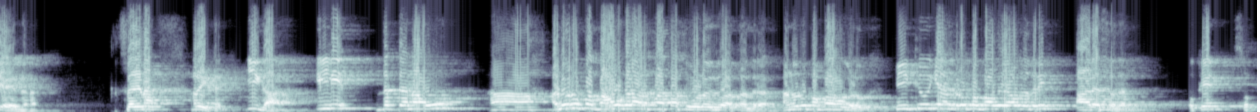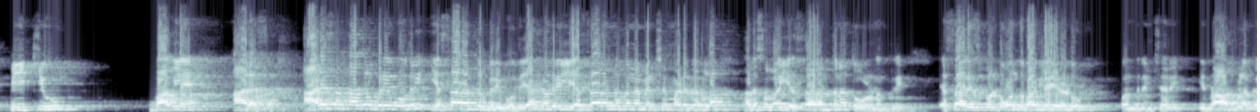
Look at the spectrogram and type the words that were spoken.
ಕೇಳಿದಾರ. ಸರಿನಾ? ರೈಟ್ ಈಗ ಇಲ್ಲಿ ದತ್ತ ನಾವು ಆ, ಅನುರೂಪ ಬಾಹುಗಳ ಅನುಪಾತ ತಗೊಳ್ಳೋದು ಅಂತಂದ್ರ ಅನುರೂಪ ಬಾಹುಗಳು ಪಿ ಗೆ ಅನುರೂಪ ಬಾಹು ಯಾವ್ದದ್ರಿ? ಆರ್ ಎಸ್ ಅದ. ಓಕೆ ಸೊ ಪಿ ಕ್ಯೂ ಬಾಗ್ಲೆ ಆರ್ ಎಸ್ ಆರ್ ಎಸ್ ಅಂತ ಆದ್ರೂ ಬರೀಬಹುದ್ರಿ ಎಸ್ ಆರ್ ಅಂತ ಬರೀಬಹುದು ಯಾಕಂದ್ರೆ ಇಲ್ಲಿ ಎಸ್ ಆರ್ ಅನ್ನೋದನ್ನ ಮೆನ್ಷನ್ ಮಾಡಿದಾರಲ್ಲ ಅದ್ರ ಸಲುವಾಗಿ ಎಸ್ ಆರ್ ಅಂತಾನೆ ತಗೊಳ್ಳೋಣಂತ್ರಿ. ಎಸ್ ಆರ್ ಇಸ್ ಟು ಒಂದು ಬಾಗ್ಲೆ ಎರಡು. ಒಂದು ನಿಮಿಷ ರೀ. ಇದಾದ ಬಳಿಕ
